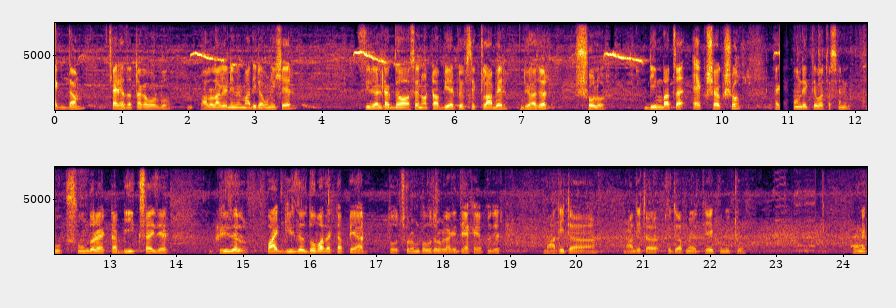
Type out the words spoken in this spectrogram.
একদম চার হাজার টাকা পড়ব। ভালো লাগলে নিবেন মাদিটা উনিশের। সিরিয়াল ট্যাগ দেওয়া আছে নটা বিয়ার পেপসি ক্লাবের দুই হাজার ষোলোর। ডিম বাচ্চা একশো একশো। এখন দেখতে পাচ্ছেন, খুব সুন্দর একটা বিগ সাইজের গ্রিজেল, হোয়াইট গ্রিজেল দোবাত একটা পেয়ার। তো চলুন কবুতরগুলো আগে দেখাই আপনাদের। মাদিটা মাদিটা যদি আপনারা দেখুন একটু। অনেক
